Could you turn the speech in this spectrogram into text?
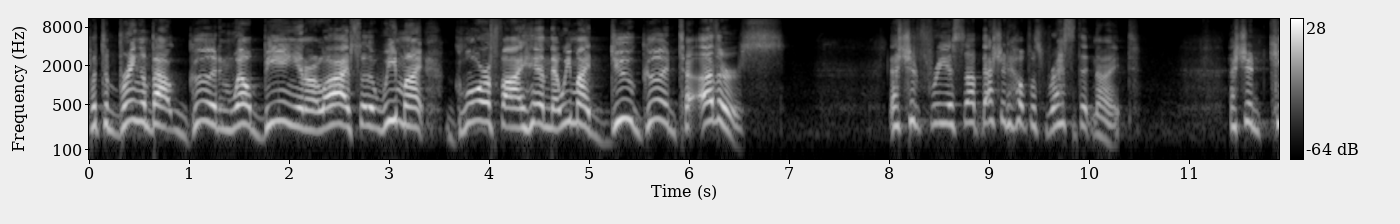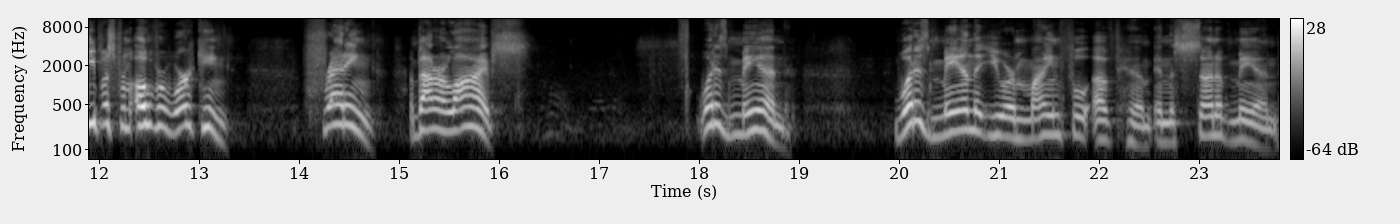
but to bring about good and well being in our lives so that we might glorify him, that we might do good to others. That should free us up. That should help us rest at night. That should keep us from overworking, fretting about our lives. What is man? What is man that you are mindful of him and the Son of Man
